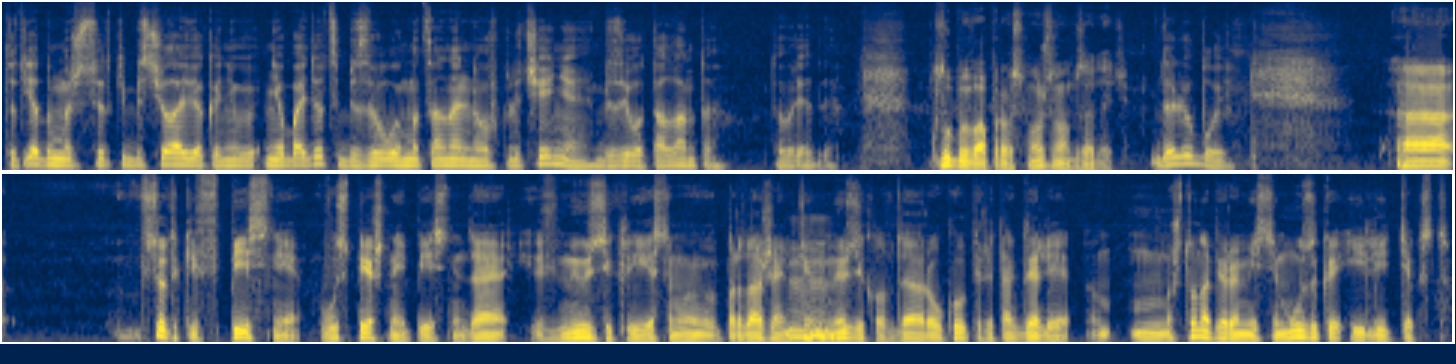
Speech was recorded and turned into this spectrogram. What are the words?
Тут я думаю, что все-таки без человека не, не обойдется, без его эмоционального включения, без его таланта, это вряд ли. Клубы вопрос можно вам задать? Да, любой. А, все-таки в песне, в успешной песне, да, в мюзикле, если мы продолжаем тему mm-hmm. мюзиклов, да, рок-опер и так далее, что на первом месте, музыка или текст?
